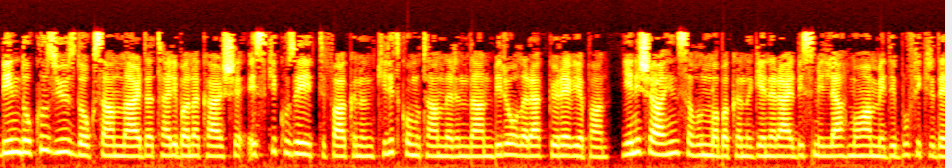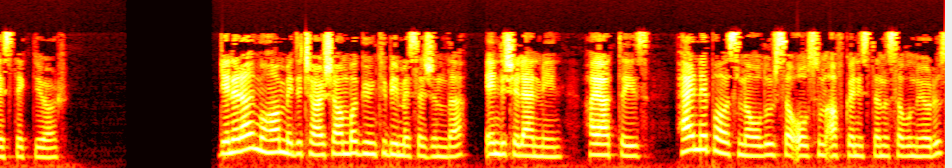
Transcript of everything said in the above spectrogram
1990'larda Taliban'a karşı eski Kuzey İttifakı'nın kilit komutanlarından biri olarak görev yapan, Yeni Şahin Savunma Bakanı General Bismillah Muhammedi bu fikri destekliyor. General Muhammedi çarşamba günkü bir mesajında, endişelenmeyin, hayattayız, her ne pahasına olursa olsun Afganistan'ı savunuyoruz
